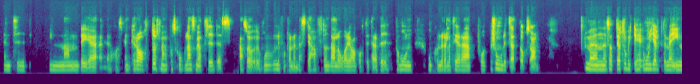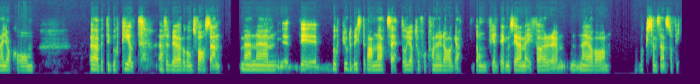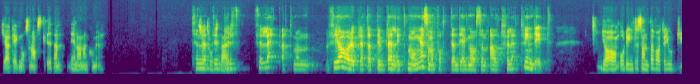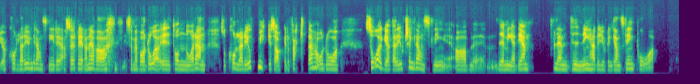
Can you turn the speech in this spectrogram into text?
en tid innan det eh, hos en kurator som jag har på skolan som jag trivdes. Alltså hon är fortfarande den bästa jag haft under alla år jag har gått i terapi. För hon, hon kunde relatera på ett personligt sätt också. Men så att jag tror mycket, hon hjälpte mig innan jag kom över till BUP helt. Alltså det blev övergångsfasen. Men ehm, det, BUP gjorde brister på annat sätt och jag tror fortfarande idag att de feldiagnoserar mig för eh, när jag var vuxen sen så fick jag diagnosen avskriven i en annan kommun. Känner du att det tyvärr... blir för lätt att man... För jag har upplevt att det är väldigt många som har fått den diagnosen allt för lättvindigt. Ja, och det intressanta var att jag, gjorde, jag kollade ju en granskning, alltså redan när jag var, som jag var då i tonåren, så kollade jag upp mycket saker och fakta och då såg jag att det hade gjorts en granskning av eh, via media, eller en tidning hade gjort en granskning på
